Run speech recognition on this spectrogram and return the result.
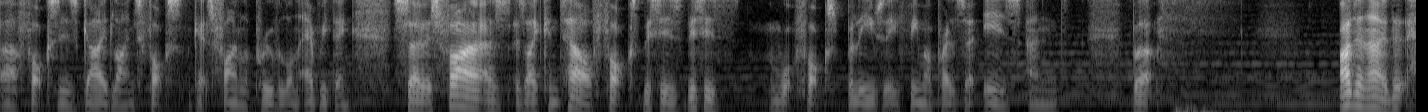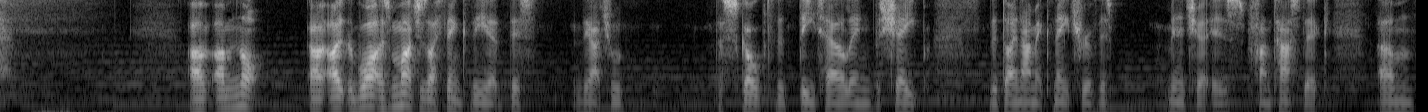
uh, Fox's guidelines. Fox gets final approval on everything. So as far as, as I can tell, Fox this is this is what Fox believes a female predator is, and but I don't know that I, am not. I, I well, as much as I think the uh, this the actual the sculpt, the detailing, the shape, the dynamic nature of this miniature is fantastic. Um,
